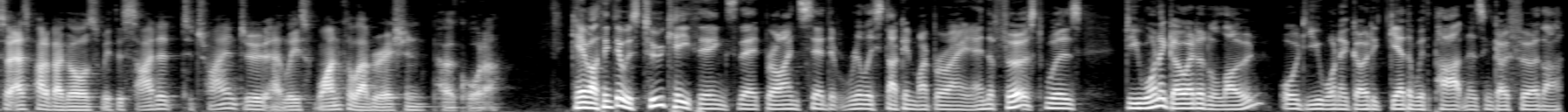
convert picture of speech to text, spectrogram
So as part of our goals, we decided to try and do at least one collaboration per quarter. Kev, I think there was two key things that Brian said that really stuck in my brain. And the first was, do you want to go at it alone or do you want to go together with partners and go further?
